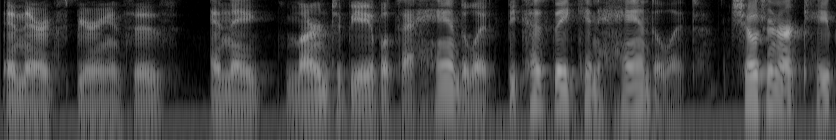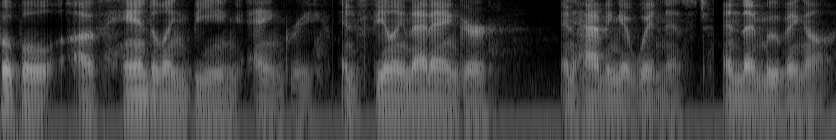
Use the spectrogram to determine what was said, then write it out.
in their experiences and they learn to be able to handle it because they can handle it. Children are capable of handling being angry and feeling that anger and having it witnessed and then moving on.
